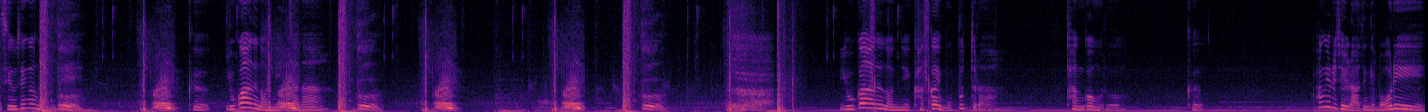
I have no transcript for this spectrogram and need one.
지금 생각나는데 그 요가하는 언니 있잖아. 요가하는 언니 가까이 못 붙더라. 단검으로. 그 확률이 제일 낮은 게 머리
